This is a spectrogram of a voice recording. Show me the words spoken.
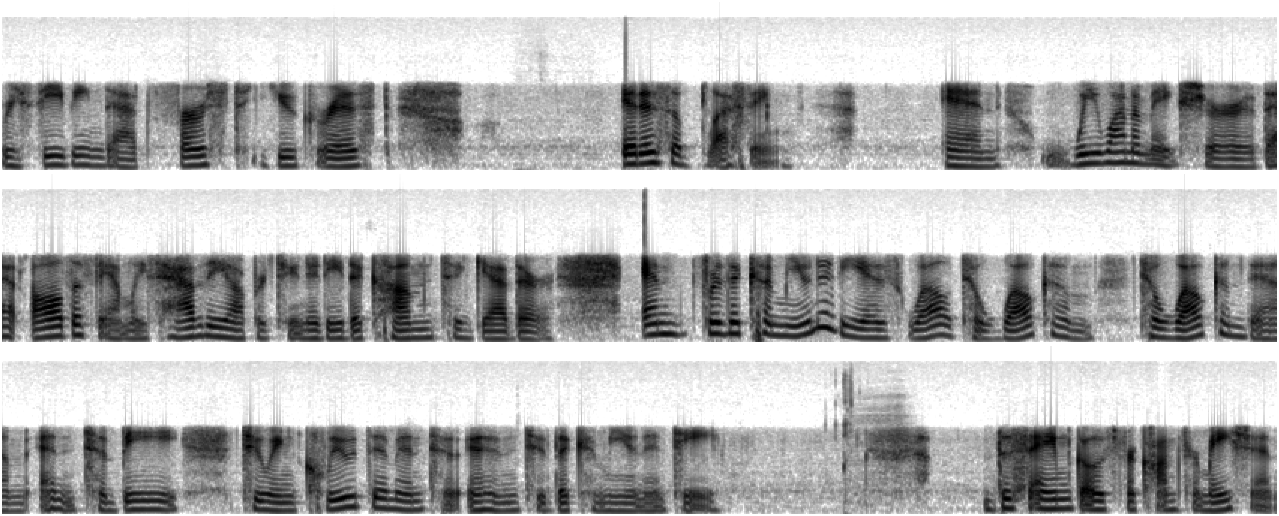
receiving that first Eucharist, it is a blessing. And we want to make sure that all the families have the opportunity to come together and for the community as well to welcome to welcome them and to be to include them into into the community. The same goes for confirmation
